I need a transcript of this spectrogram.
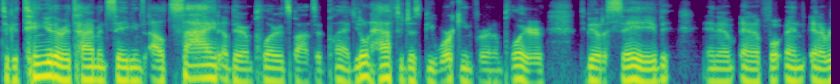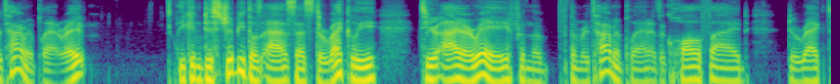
to continue their retirement savings outside of their employer sponsored plan. You don't have to just be working for an employer to be able to save in a, in a, in, in a retirement plan, right? You can distribute those assets directly to your IRA from the, from the retirement plan as a qualified direct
